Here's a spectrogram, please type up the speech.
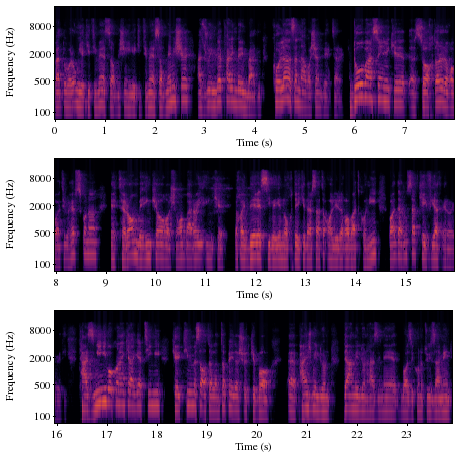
و دوباره اون یکی تیم حساب میشه این یکی تیم حساب نمیشه. از روی این بپریم بریم بعدی. کلا اصلا نباشن بهتره. دو بحث اینه که ساختار رقابتی رو حفظ کنن. احترام به اینکه آقا شما برای اینکه بخوای برسی به یه نقطه‌ای که در سطح عالی رقابت کنی باید در اون سطح کیفیت ارائه بدی. تضمینی بکنن که اگر تیمی که تیمی مثل آتالانتا پیدا شد که با 5 میلیون 10 میلیون هزینه بازیکن توی زمین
